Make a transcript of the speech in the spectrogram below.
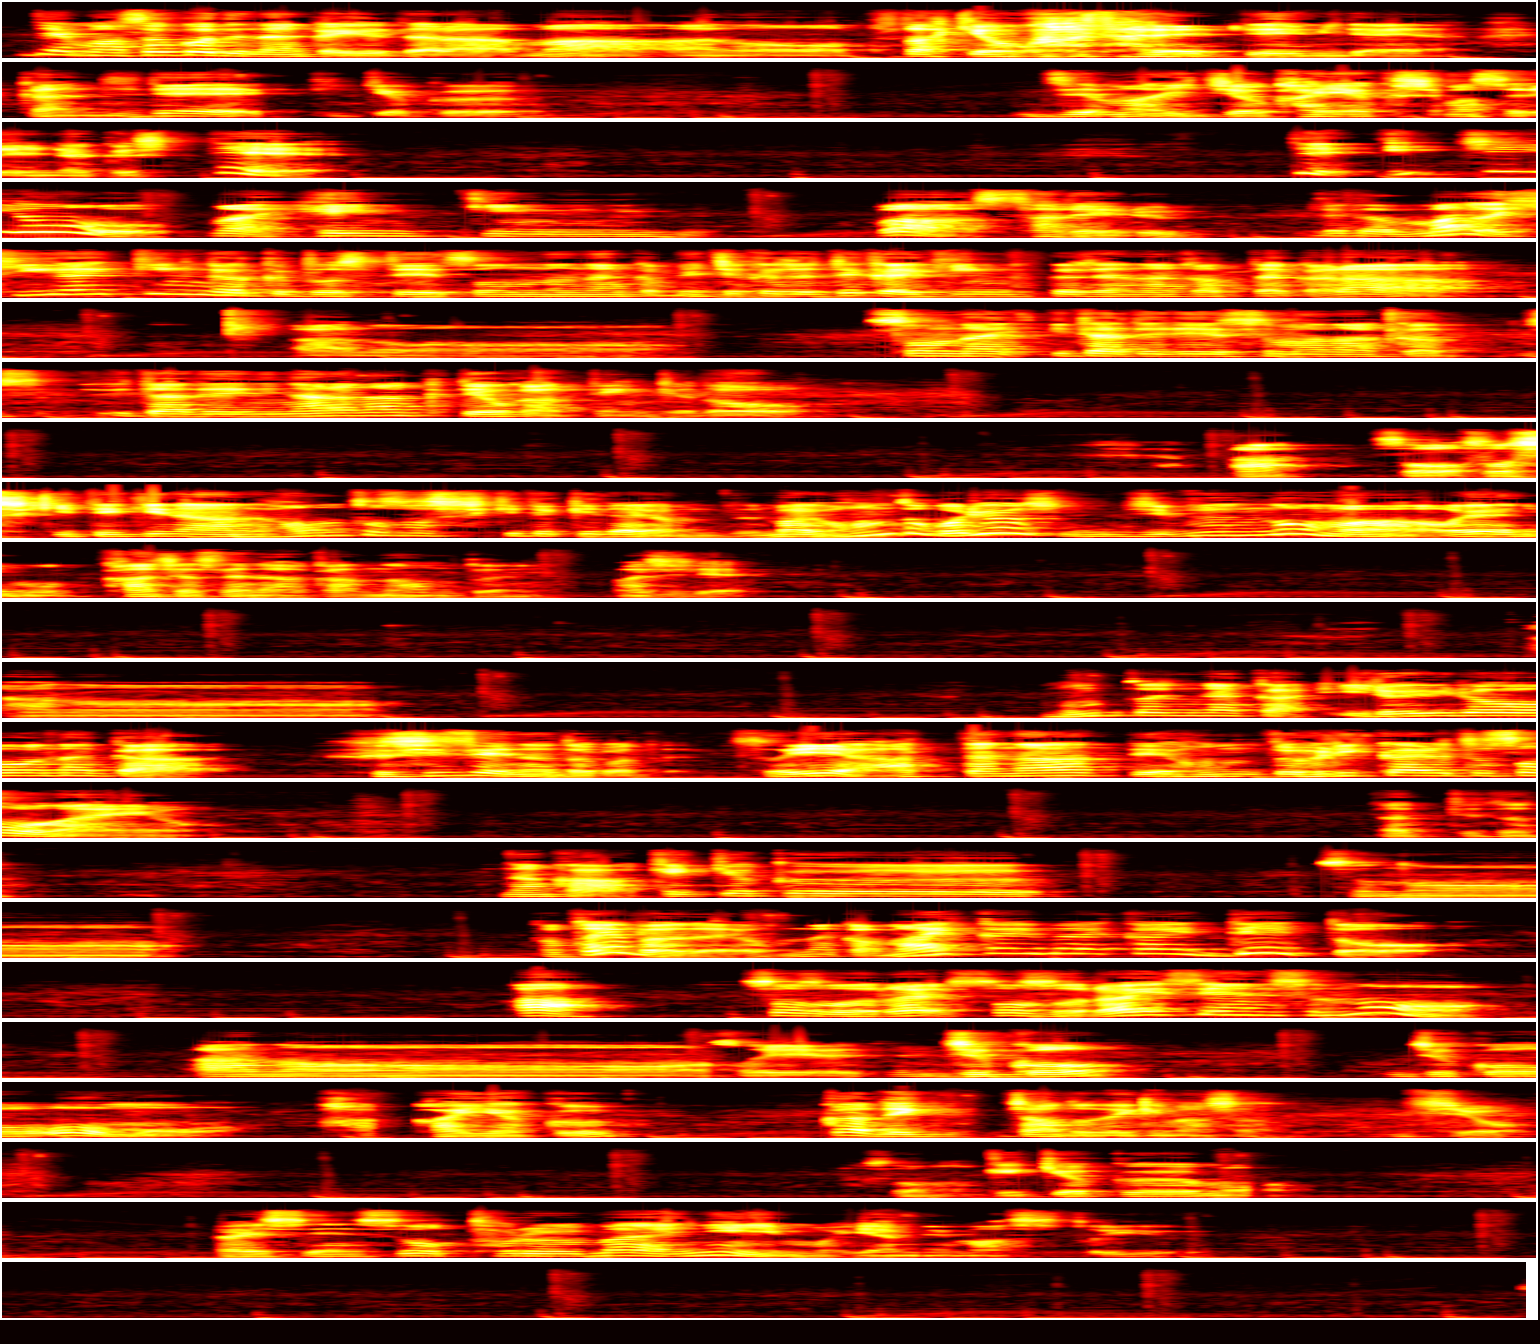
で、まあそこでなんか言うたら、まあ、あの、叩き起こされて、みたいな感じで、結局、ぜ、まあ一応解約します連絡して、で、一応、まあ返金はされる。だからまだ被害金額としてそんななんかめちゃくちゃでかい金額じゃなかったから、あのー、そんな痛手で済まなかった、痛手にならなくてよかったんけど、あ、そう、組織的な、本当組織的だよ。まあ、本当ご両親、自分の、まあ、親にも感謝せなあかんな、本当に。マジで。あのー、本当になんか、いろいろ、なんか、不自然なとこ、そういや、あったなって、本当振り返るとそうなんよ。だってだ、なんか、結局、その、例えばだよ、なんか毎回毎回デート、あ、そうそう、ライそうそう、ライセンスの、あのー、そういう受講？受講をもう、解約ができ、ちゃんとできました。一応。そう、結局もう、ライセンスを取る前にもうやめますという。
